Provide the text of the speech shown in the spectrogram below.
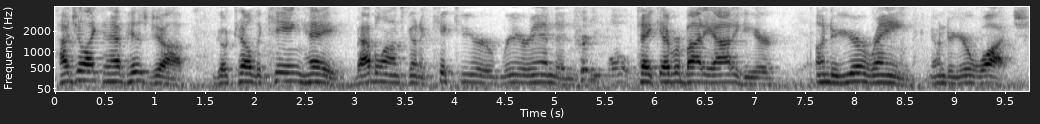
How'd you like to have his job? Go tell the king, hey, Babylon's going to kick your rear end and take everybody out of here under your reign, under your watch.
